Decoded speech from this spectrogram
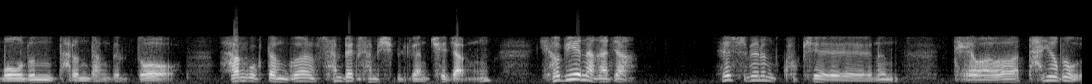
모든 다른 당들도 한국당과 330일간 최장 협의해 나가자 했으면은 국회는 대화와 타협의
